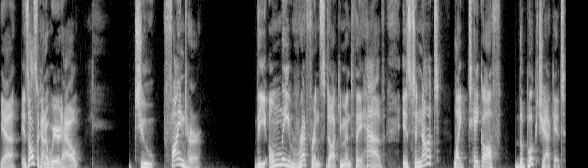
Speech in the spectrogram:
Yeah, it's also kind of weird how to find her. The only reference document they have is to not like take off the book jacket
